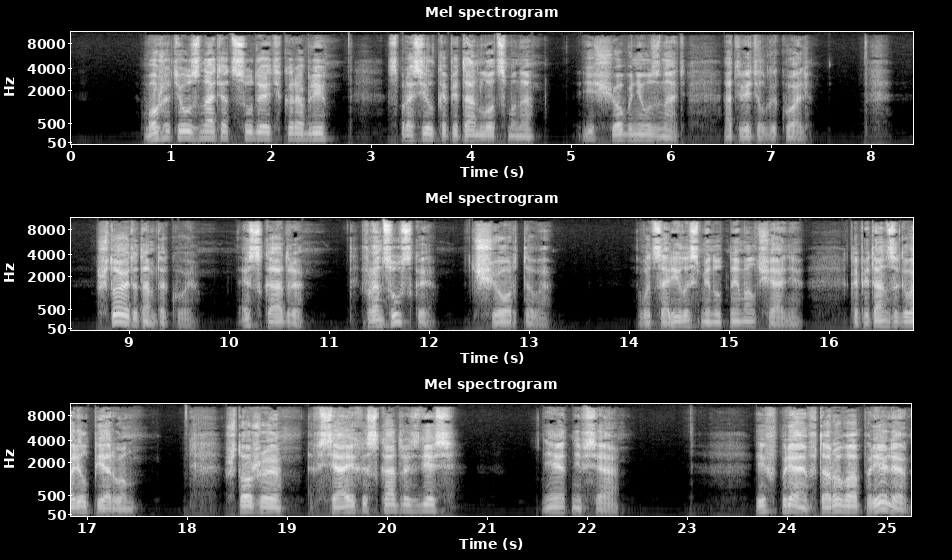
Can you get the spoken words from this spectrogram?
— Можете узнать отсюда эти корабли? — спросил капитан Лоцмана. — Еще бы не узнать, — ответил Гакуаль. — Что это там такое? — Эскадра. — Французская? — Чертова. Воцарилось минутное молчание. Капитан заговорил первым. — Что же, вся их эскадра здесь? — Нет, не вся. И впрямь 2 апреля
